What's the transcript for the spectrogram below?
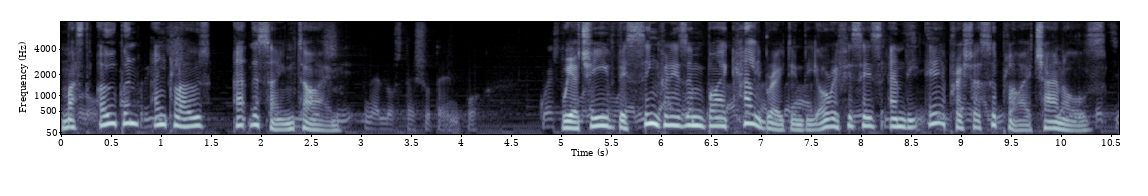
must open and close at the same time. We achieve this synchronism by calibrating the orifices and the air pressure supply channels.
